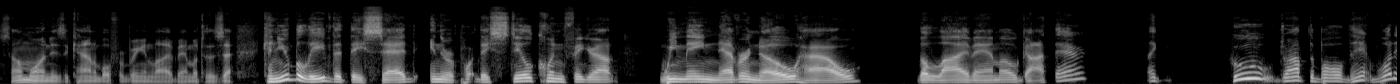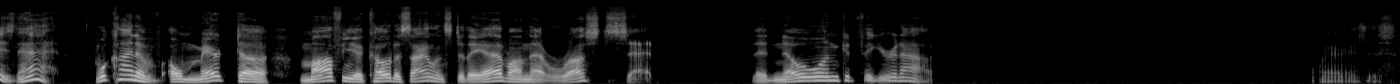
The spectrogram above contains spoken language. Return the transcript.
Someone is accountable for bringing live ammo to the set. Can you believe that they said in the report they still couldn't figure out? We may never know how the live ammo got there. Like, who dropped the ball there? What is that? What kind of Omerta Mafia code of silence do they have on that Rust set that no one could figure it out? Where is this?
